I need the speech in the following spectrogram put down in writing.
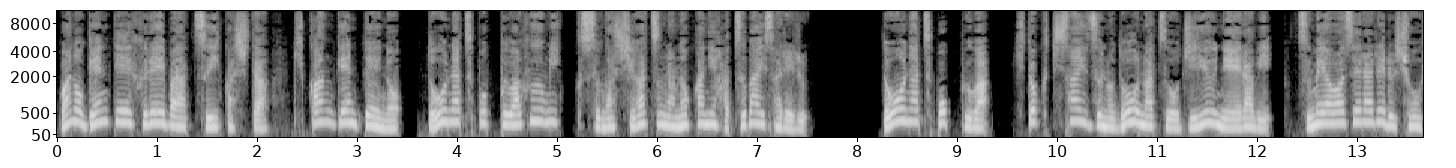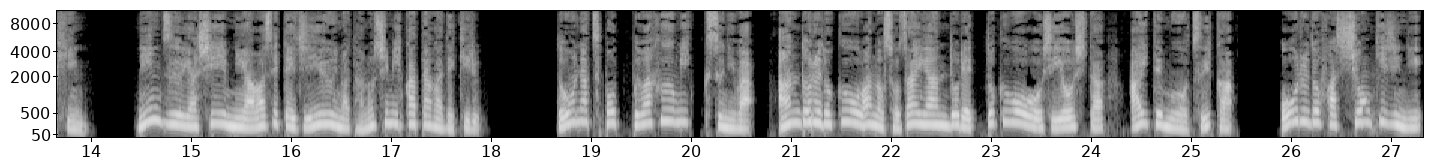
和の限定フレーバー追加した期間限定のドーナツポップ和風ミックスが4月7日に発売される。ドーナツポップは一口サイズのドーナツを自由に選び、詰め合わせられる商品。人数やシーンに合わせて自由な楽しみ方ができる。ドーナツポップ和風ミックスにはアンドルドクオーの素材レッドクオーを使用したアイテムを追加。オールドファッション生地に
